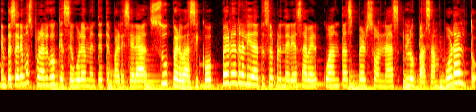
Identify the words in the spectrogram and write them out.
Empezaremos por algo que seguramente te parecerá súper básico, pero en realidad te sorprendería saber cuántas personas lo pasan por alto.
